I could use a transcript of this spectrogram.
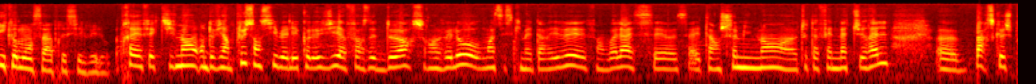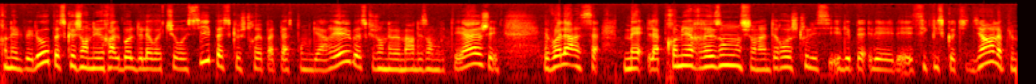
ils commencent à apprécier le vélo. Après, effectivement, on devient plus sensible à l'écologie à force d'être dehors sur un vélo. Moi, c'est ce qui m'est arrivé. Enfin, voilà, c'est, ça a été un cheminement euh, tout à fait naturel euh, parce que je prenais le vélo, parce que j'en ai eu ras-le-bol de la voiture aussi, parce que je trouvais pas de place pour me garer, parce que j'en avais marre des embouteillages. Et, et voilà. Ça. Mais la première raison, si on interroge tous les, cy- les, les- les cyclistes quotidiens, la plus,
